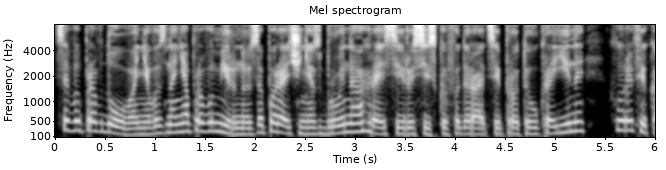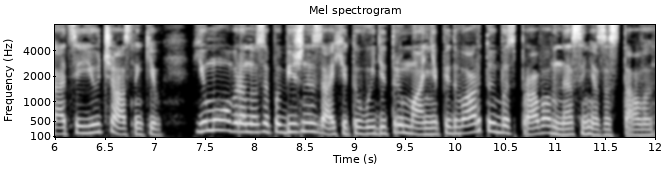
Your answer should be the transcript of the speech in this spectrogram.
Це виправдовування, визнання правомірної заперечення збройної агресії Російської Федерації проти України, хлорифікації учасників. Йому обрано запобіжний захід у виді тримання під вартою без права внесення застави.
